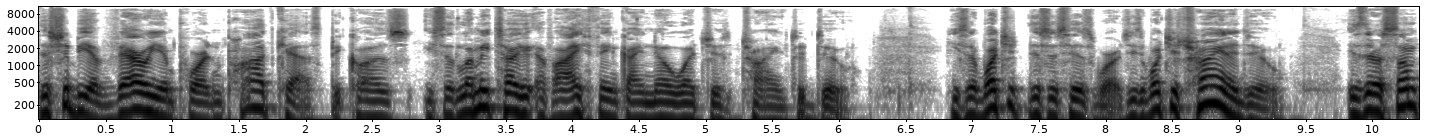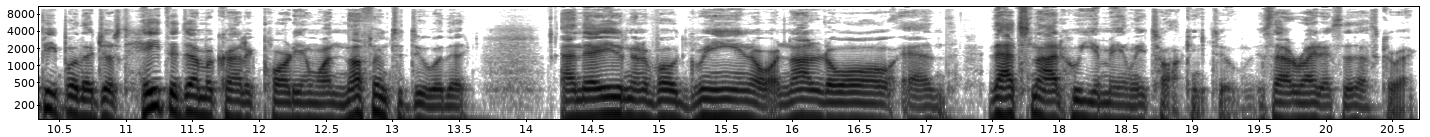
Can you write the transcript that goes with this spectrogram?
this should be a very important podcast because he said, "Let me tell you if I think I know what you're trying to do." He said, "What you this is his words." He said, "What you're trying to do is there are some people that just hate the Democratic Party and want nothing to do with it." and they're either going to vote green or not at all, and that's not who you're mainly talking to. Is that right? I said, that's correct.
